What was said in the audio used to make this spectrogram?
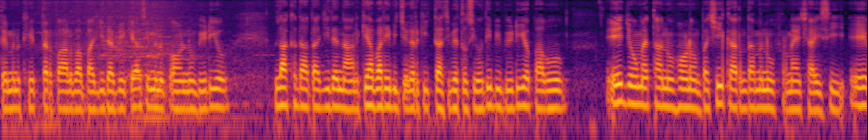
ਤੇ ਮੈਨੂੰ ਖੇਤਰਪਾਲ ਬਾਬਾ ਜੀ ਦਾ ਵੀ ਕਿਹਾ ਸੀ ਮੈਨੂੰ ਪਾਉਣ ਨੂੰ ਵੀਡੀਓ। ਲੱਖ ਦਾਤਾ ਜੀ ਦੇ ਨਾਨਕਿਆਂ ਬਾਰੇ ਵੀ ਜ਼ਿਕਰ ਕੀਤਾ ਸੀ ਵੀ ਤੁਸੀਂ ਉਹਦੀ ਵੀ ਵੀਡੀਓ ਪਾਵੋ। ਇਹ ਜੋ ਮੈਂ ਤੁਹਾਨੂੰ ਹੁਣ ਬਸ਼ੀ ਕਰਨ ਦਾ ਮੈਨੂੰ ਫਰਮਾਇਸ਼ ਆਈ ਸੀ, ਇਹ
